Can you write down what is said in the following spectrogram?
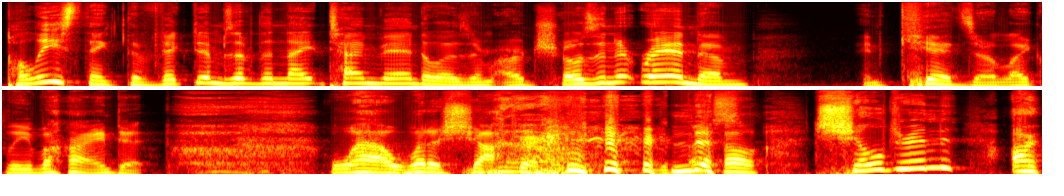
Police think the victims of the nighttime vandalism are chosen at random, and kids are likely behind it. wow, what a shocker! No, children are.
